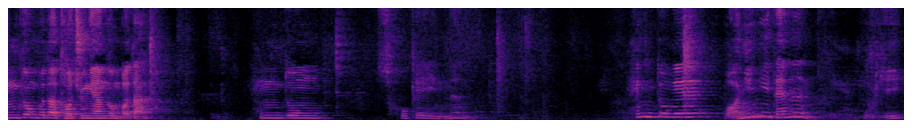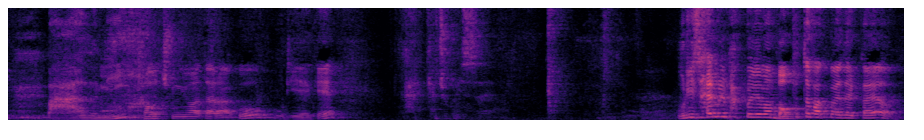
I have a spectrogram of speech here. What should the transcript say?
행동보다 더 중요한 건 뭐다? 행동 속에 있는 행동의 원인이 되는 우리 마음이 더 중요하다라고 우리에게 가르쳐 주고 있어요. 우리 삶을 바꾸려면 뭐부터 바꿔야 될까요?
